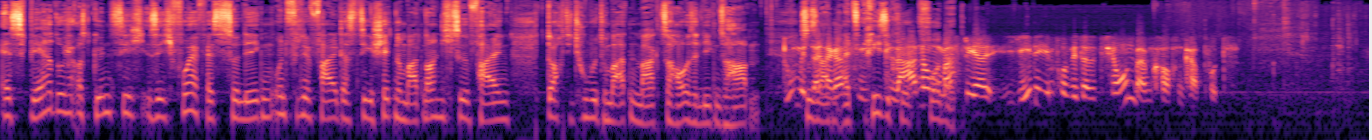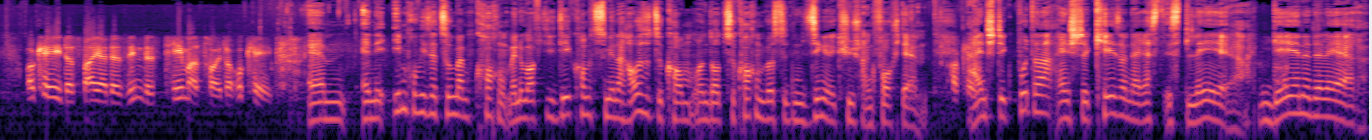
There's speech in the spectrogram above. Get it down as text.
Es wäre durchaus günstig, sich vorher festzulegen und für den Fall, dass die geschälten Tomaten noch nicht so gefallen, doch die Tube Tomatenmark zu Hause liegen zu haben. Du mit deiner ganzen als Risiko Planung machst du ja jede Improvisation beim Kochen kaputt. Okay, das war ja der Sinn des Themas heute. Okay. Ähm, eine Improvisation beim Kochen. Wenn du mal auf die Idee kommst, zu mir nach Hause zu kommen und dort zu kochen, wirst du den Single-Kühlschrank vorstellen. Okay. Ein Stück Butter, ein Stück Käse und der Rest ist leer. Gene der Leere.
